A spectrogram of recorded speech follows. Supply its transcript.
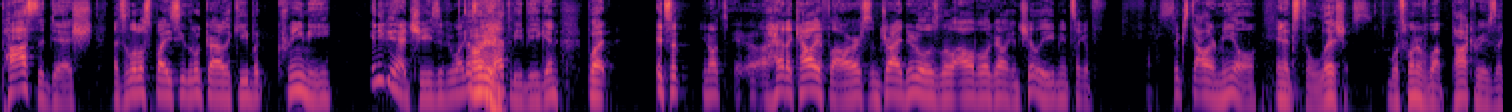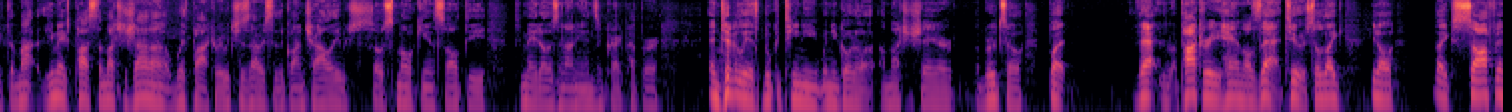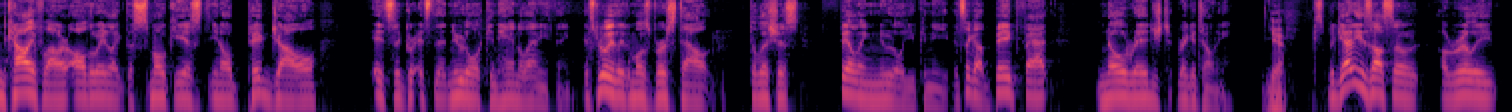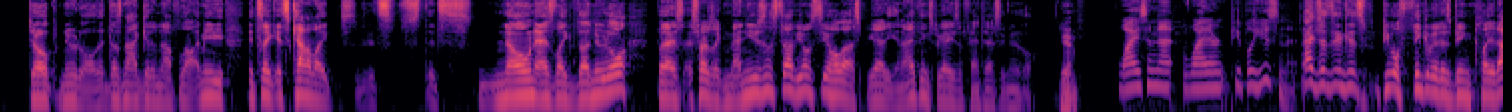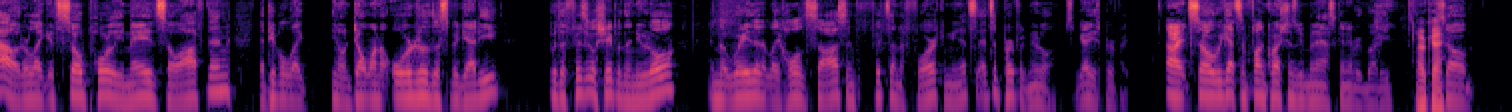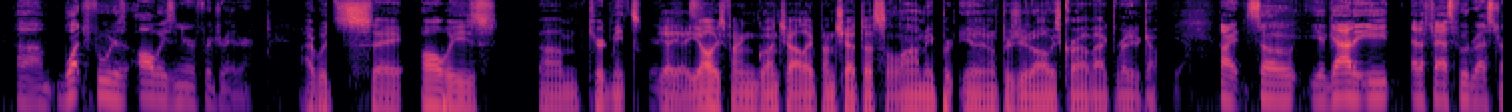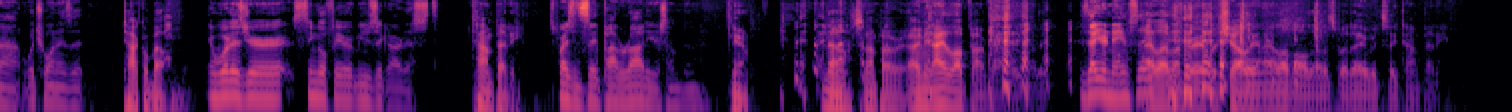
pasta dish that's a little spicy, a little garlicky, but creamy. And you can add cheese if you want. It doesn't Oh, yeah. have to be vegan, but it's a you know it's a head of cauliflower, some dried noodles, a little olive oil, garlic, and chili. I mean, it's like a six dollar meal, and it's delicious. What's wonderful about Paccheri is like the he makes pasta matriciana with Paccheri, which is obviously the guanciale, which is so smoky and salty, tomatoes and onions and cracked pepper, and typically it's bucatini when you go to Amatrice or Abruzzo, but that Paccheri handles that too. So like you know like softened cauliflower all the way to like the smokiest you know pig jowl. It's a it's the noodle can handle anything. It's really like the most versatile, delicious, filling noodle you can eat. It's like a big fat, no ridged rigatoni. Yeah. Spaghetti is also a really dope noodle that does not get enough love. I mean, it's like it's kind of like it's it's known as like the noodle, but as, as far as like menus and stuff, you don't see a whole lot of spaghetti, and I think spaghetti is a fantastic noodle. Yeah. Why isn't that? Why aren't people using it? I just think it's people think of it as being played out, or like it's so poorly made so often that people like you know don't want to order the spaghetti, but the physical shape of the noodle and the way that it like holds sauce and fits on a fork. I mean, it's it's a perfect noodle. Spaghetti is perfect. All right, so we got some fun questions we've been asking everybody. Okay. So, um, what food is always in your refrigerator? I would say always um, cured meats. Cured yeah, yeah. You always find guanciale, pancetta, salami, pr- you know, prosciutto, always cryovac, ready to go. Yeah. All right, so you got to eat at a fast food restaurant. Which one is it? Taco Bell, And what is your single favorite music artist? Tom Petty. Surprised you didn't say Pavarotti or something. Yeah. no, it's not Pavarotti. I mean, I love Pavarotti. Is that your namesake? I love Andrea Bocelli and I love all those, but I would say Tom Petty.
